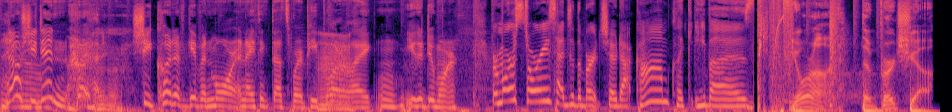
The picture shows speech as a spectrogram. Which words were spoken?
No, she didn't. But mm. she could have given more. And I think that's where people are mm. like, mm, you could do more. For more stories, head to theburtshow.com, click eBuzz. You're on The Burt Show.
